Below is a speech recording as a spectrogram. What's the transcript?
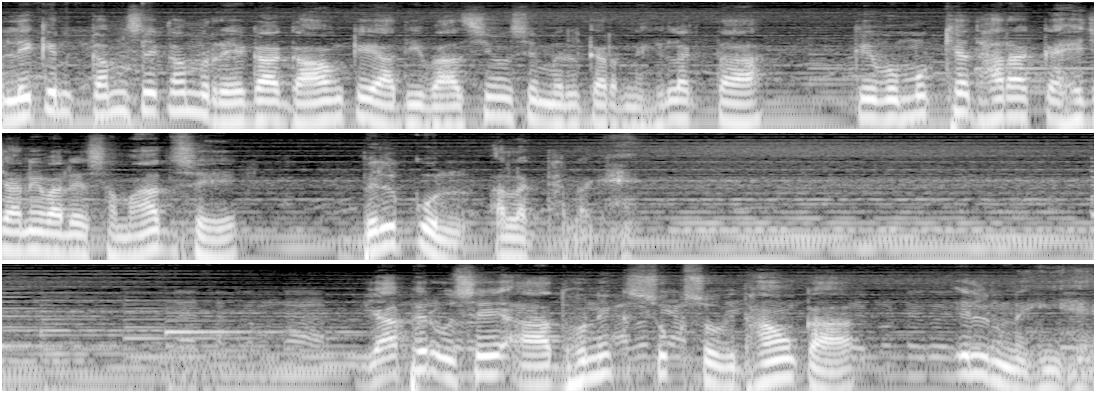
लेकिन कम से कम रेगा गाँव के आदिवासियों से मिलकर नहीं लगता कि वो मुख्य धारा कहे जाने वाले समाज से बिल्कुल अलग थलग हैं। या फिर उसे आधुनिक सुख सुविधाओं का इल्म नहीं है।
